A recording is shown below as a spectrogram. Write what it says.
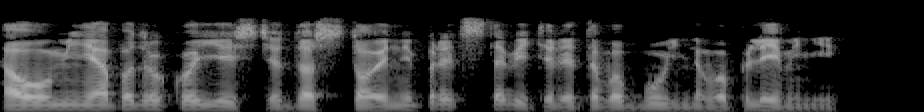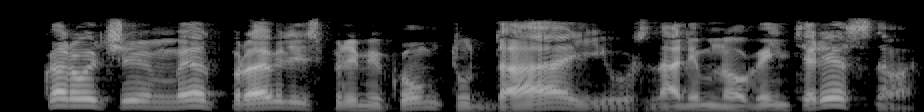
А у меня под рукой есть достойный представитель этого буйного племени. Короче, мы отправились прямиком туда и узнали много интересного.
